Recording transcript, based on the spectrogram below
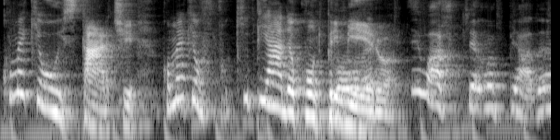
Como é que eu start? Como é que eu. Que piada eu conto primeiro? Bom, eu acho que é uma piada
